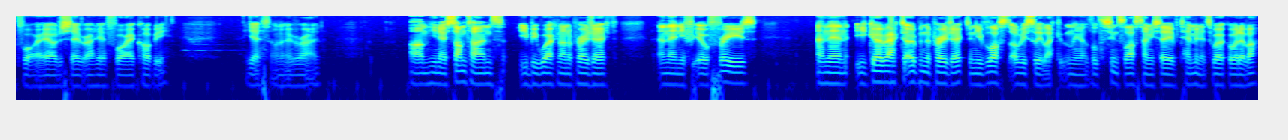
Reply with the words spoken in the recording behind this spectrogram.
4A, I'll just save it right here, 4A copy. Yes, I want to override. Um, you know, sometimes you'd be working on a project and then if it'll freeze and then you go back to open the project and you've lost obviously like you know since last time you saved 10 minutes work or whatever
